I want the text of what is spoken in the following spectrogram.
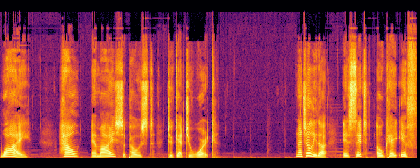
Why? How am I supposed to get to work? 那这里的 Is it okay if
